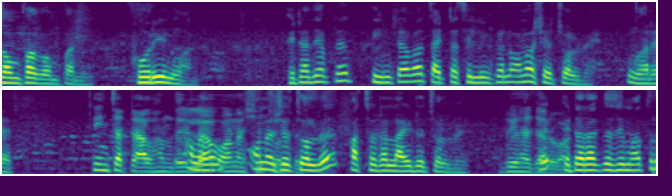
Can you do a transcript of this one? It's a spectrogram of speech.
জম্পা কোম্পানি ফোর ইন ওয়ান এটা দিয়ে আপনার তিনটা বা চারটা সিলিং ফ্যান অনাসে চলবে ঘরের। তিন চারটা আলহামদুলিল্লাহ অনাসে চলবে পাঁচ ছটা লাইটও চলবে। এটা রাখতেছে মাত্র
